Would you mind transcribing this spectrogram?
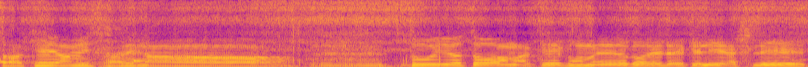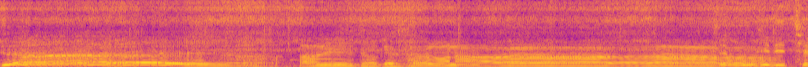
তাকে আমি ছাড়ি না। তুইও তো আমাকে ঘুমের ঘরে ডেকে নিয়ে আসলি। আমি তোকে ছাড়ব না হুমকি দিচ্ছে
